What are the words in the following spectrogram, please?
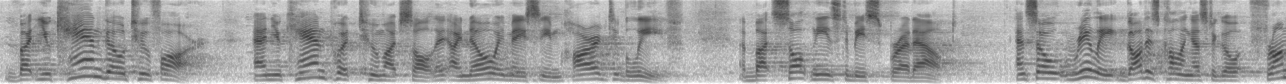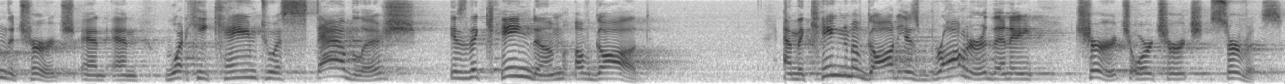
But you can go too far and you can put too much salt. I know it may seem hard to believe, but salt needs to be spread out. And so, really, God is calling us to go from the church, and, and what He came to establish is the kingdom of God. And the kingdom of God is broader than a church or church service.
